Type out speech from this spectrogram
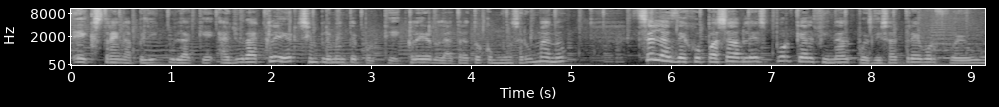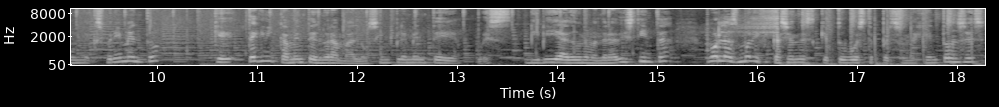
extra en la película que ayuda a Claire simplemente porque Claire la trató como un ser humano. Se las dejo pasables porque al final pues Lisa Trevor fue un experimento que técnicamente no era malo, simplemente pues vivía de una manera distinta por las modificaciones que tuvo este personaje. Entonces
